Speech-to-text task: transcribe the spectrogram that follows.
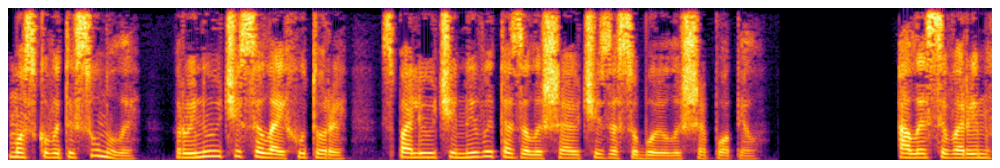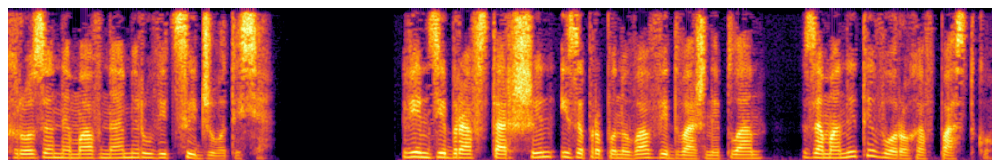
Московити сунули, руйнуючи села й хутори, спалюючи ниви та залишаючи за собою лише попіл. Але Северин Гроза не мав наміру відсиджуватися. Він зібрав старшин і запропонував відважний план заманити ворога в пастку.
